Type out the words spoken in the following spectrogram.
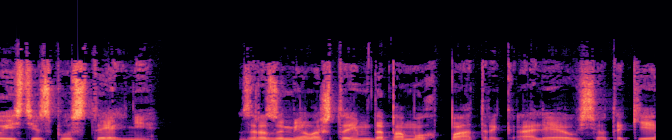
выйсці з пустэльні? Зразумела што ім дапамог патрык але ўсё такі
